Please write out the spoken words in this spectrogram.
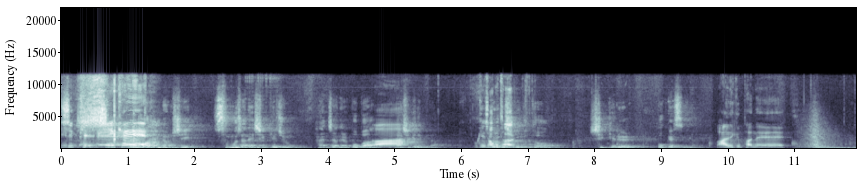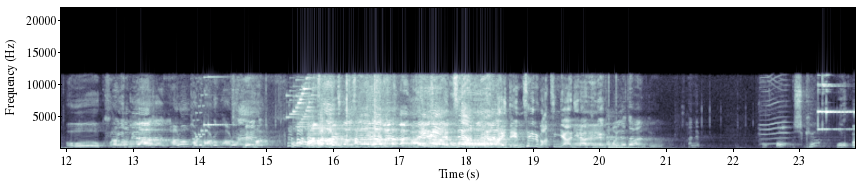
식혜. 식혜. 멤버 한 명씩 20잔의 식혜 중한 잔을 뽑아 마시게 됩니다 오케이 저부터. 지금부터 식혜를 뽑겠습니다 많이 급하네. 오거 갑니다. 바로 바로 바로 바로. 맨. 냄새 아니 냄새를 맡은 게 아니라 그냥 원래 한입 어? 식혜야? 어?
